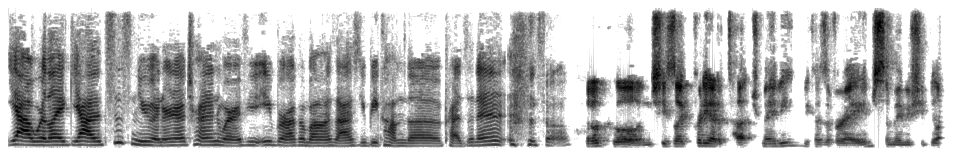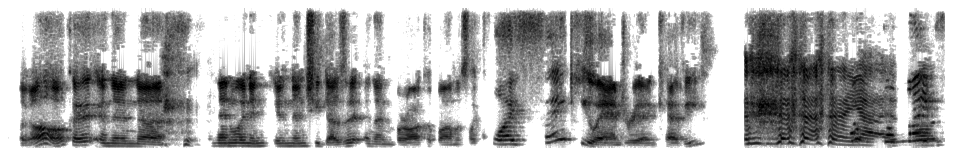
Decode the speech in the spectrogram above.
Yeah, we're like, yeah, it's this new internet trend where if you eat Barack Obama's ass, you become the president. so So cool. And she's like pretty out of touch, maybe because of her age. So maybe she'd be like, "Oh, okay." And then, uh, and then when and then she does it, and then Barack Obama's like, "Why, thank you, Andrea and Kevvy." yeah, it's,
